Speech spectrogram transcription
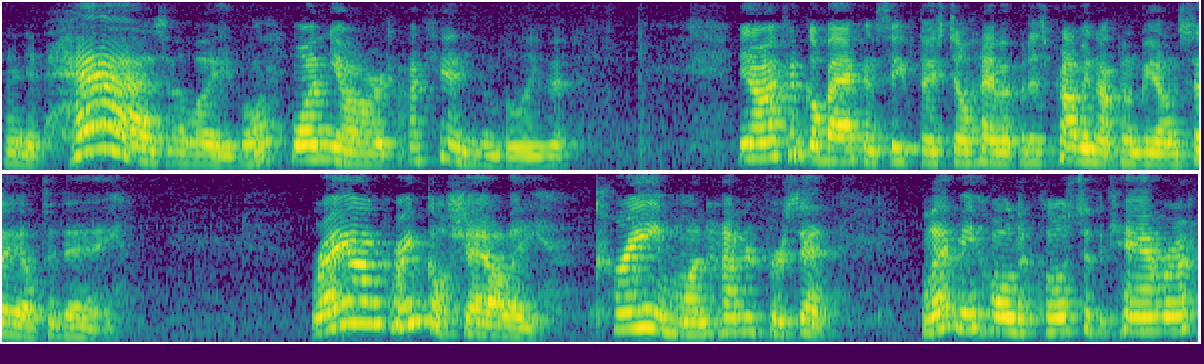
and it has a label, one yard. I can't even believe it. You know, I could go back and see if they still have it, but it's probably not going to be on sale today. Rayon Crinkle Challis, cream 100%. Let me hold it close to the camera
